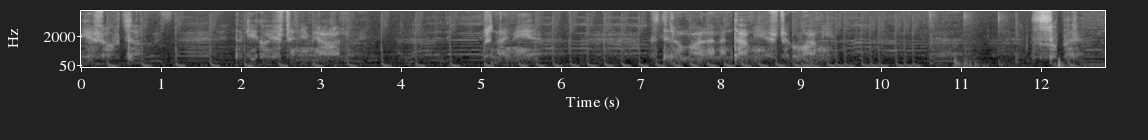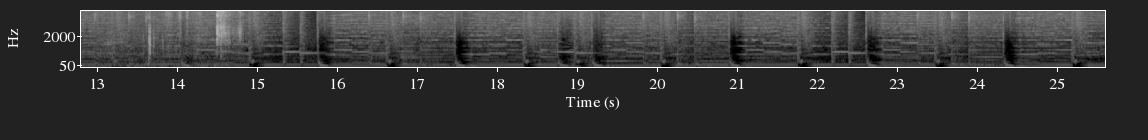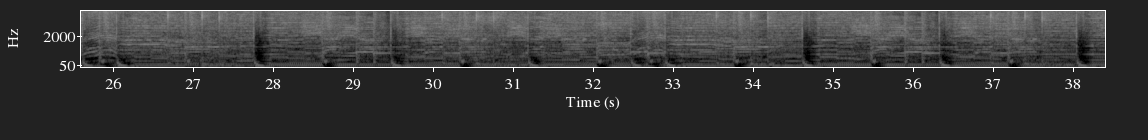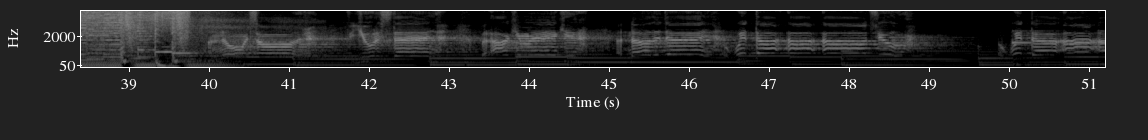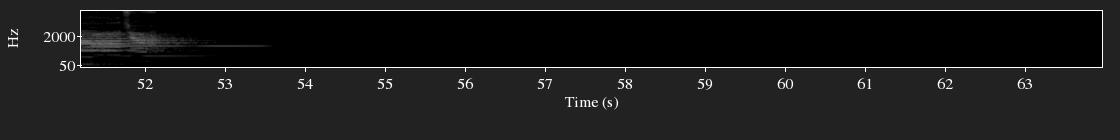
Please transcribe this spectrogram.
jeżowca. Takiego jeszcze nie miałem. Przynajmniej z tyloma elementami, szczegółami.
